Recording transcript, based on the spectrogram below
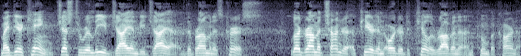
My dear king, just to relieve Jaya and Vijaya of the Brahmana's curse, Lord Ramachandra appeared in order to kill Ravana and Kumbhakarna.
